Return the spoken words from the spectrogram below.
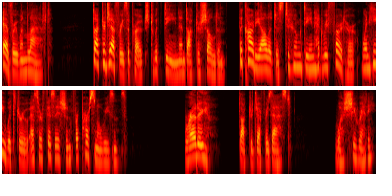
Everyone laughed. Dr. Jeffries approached with Dean and Dr. Sholden, the cardiologist to whom Dean had referred her when he withdrew as her physician for personal reasons. Ready? Dr. Jeffries asked. Was she ready?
